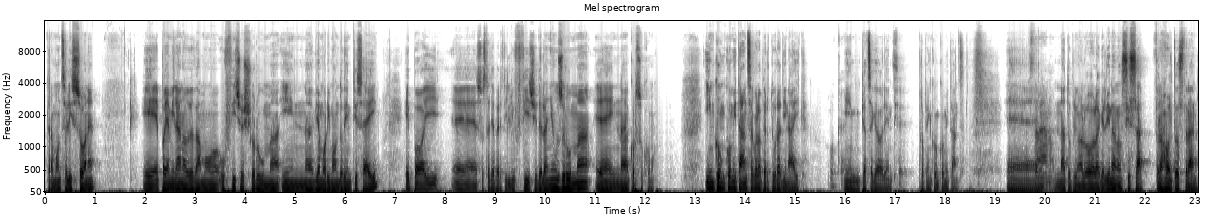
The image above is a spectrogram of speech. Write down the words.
tra Monza e Lissone. E poi a Milano avevamo ufficio e showroom in via Morimondo 26 e poi eh, sono stati aperti gli uffici della newsroom eh, in Corso Como. In concomitanza con l'apertura di Nike. Okay. in Piazza Gavalenti. Sì. proprio in concomitanza. Eh, strano. nato prima l'uovo la gallina non si sa però molto strano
